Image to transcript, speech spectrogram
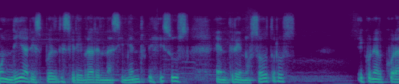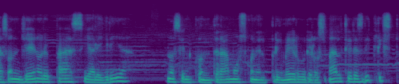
un día después de celebrar el nacimiento de Jesús entre nosotros y con el corazón lleno de paz y alegría, nos encontramos con el primero de los mártires de Cristo,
